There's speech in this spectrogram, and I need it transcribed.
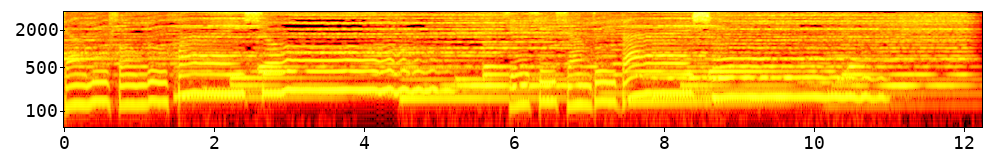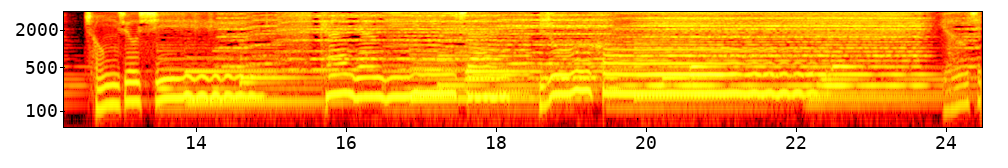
将暮风露怀袖，阶前相对白首。重旧昔，看娘一盏入喉。犹记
